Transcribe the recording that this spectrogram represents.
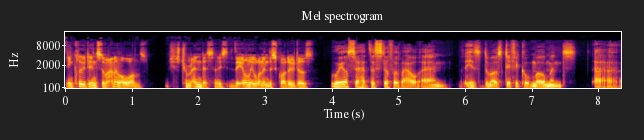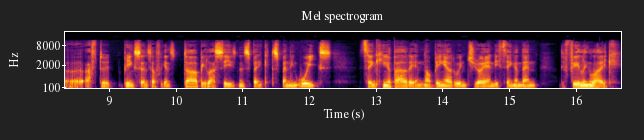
Including some animal ones, which is tremendous. He's the only one in the squad who does. We also had the stuff about um, his the most difficult moments uh, after being sent off against Derby last season and spend, spending weeks thinking about it and not being able to enjoy anything, and then feeling like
